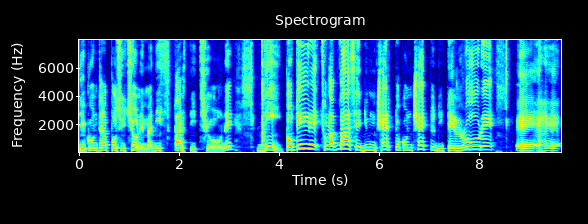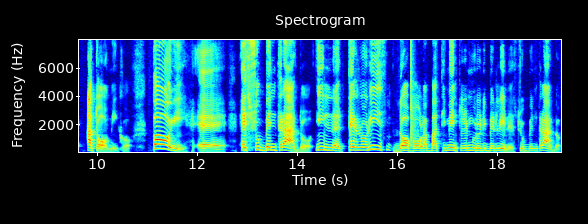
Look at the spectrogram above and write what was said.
di contrapposizione, ma di spartizione di potere sulla base di un certo concetto di terrore eh, atomico. Poi eh, è subentrato il terrorismo, dopo l'abbattimento del muro di Berlino, è subentrato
